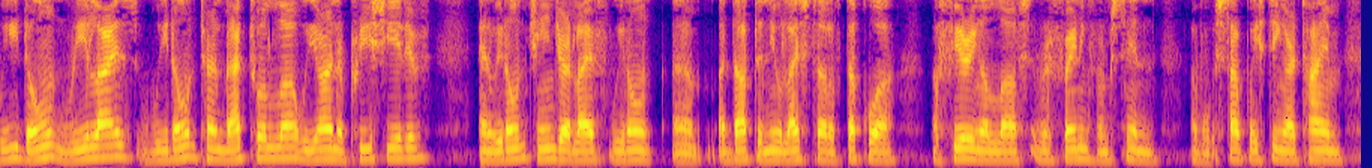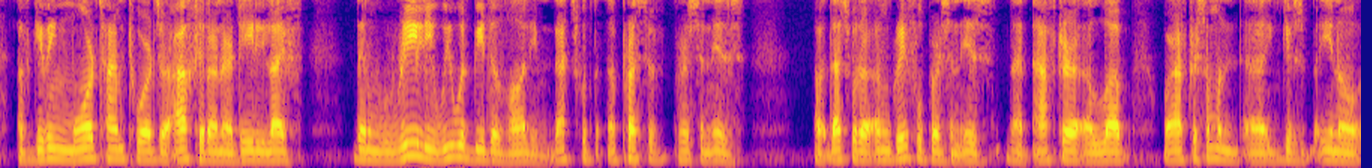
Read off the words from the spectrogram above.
we don't realize, we don't turn back to Allah, we aren't appreciative, and we don't change our life, we don't um, adopt a new lifestyle of taqwa, of fearing Allah, of refraining from sin, of stop wasting our time, of giving more time towards our akhirah and our daily life, then really we would be the zalim. That's what the oppressive person is. Uh, that's what an ungrateful person is. That after Allah or after someone uh, gives, you know,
